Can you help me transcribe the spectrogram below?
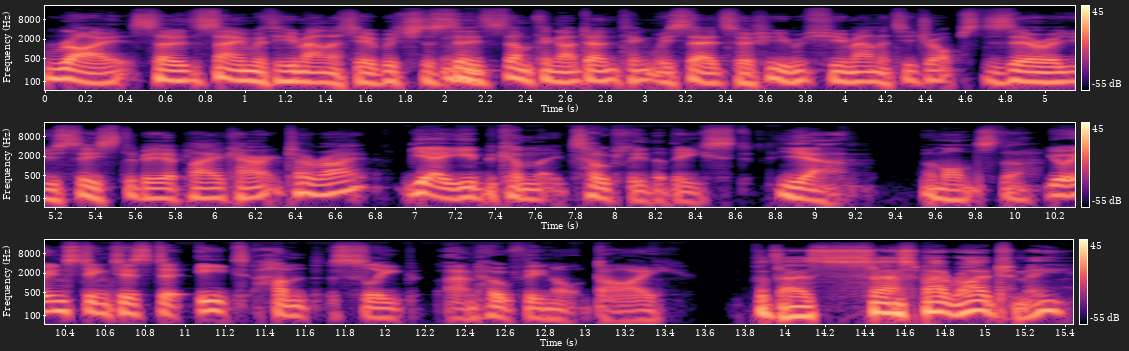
Right. So the same with humanity, which is mm-hmm. is something I don't think we said. So if humanity drops to zero, you cease to be a player character, right? Yeah, you become totally the beast. Yeah. A monster. Your instinct is to eat, hunt, sleep, and hopefully not die. But that sounds about right to me.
